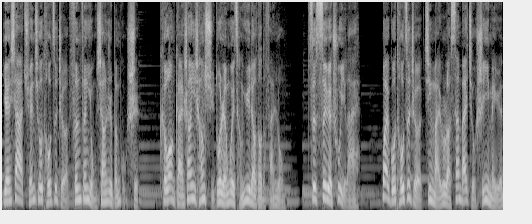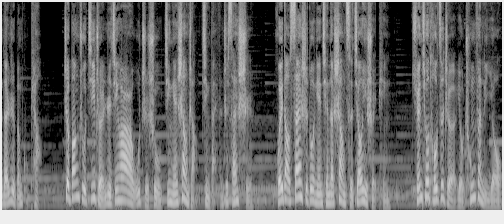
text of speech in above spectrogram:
眼下，全球投资者纷纷涌向日本股市，渴望赶上一场许多人未曾预料到的繁荣。自四月初以来，外国投资者净买入了三百九十亿美元的日本股票，这帮助基准日经二二五指数今年上涨近百分之三十。回到三十多年前的上次交易水平，全球投资者有充分理由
